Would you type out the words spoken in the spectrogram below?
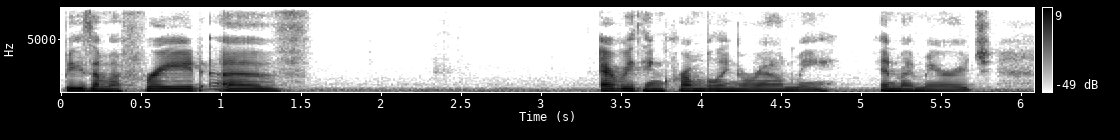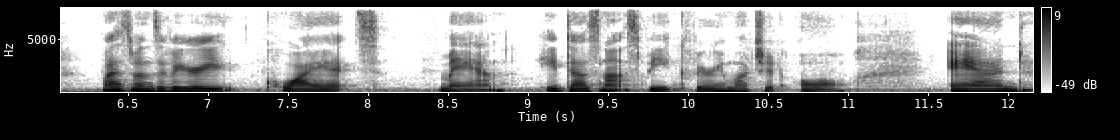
because I'm afraid of everything crumbling around me in my marriage. My husband's a very quiet man. He does not speak very much at all. And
